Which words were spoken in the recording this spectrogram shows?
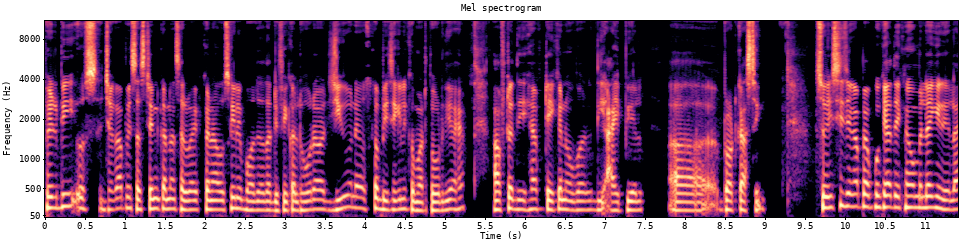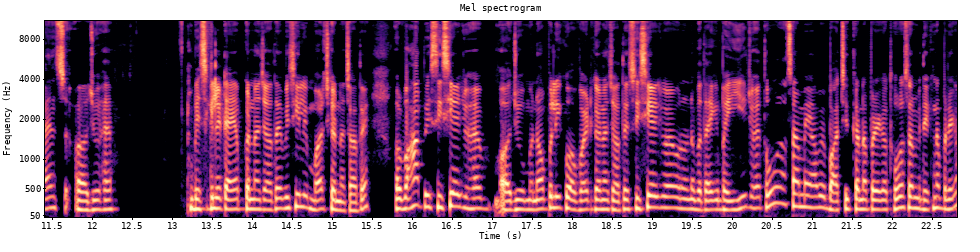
फिर भी उस जगह पे सस्टेन करना सर्वाइव करना, उसके लिए बहुत ज़्यादा डिफ़िकल्ट हो रहा है। और जियो ने उसका बेसिकली कमर तोड़ दिया है after they have taken over the I P broadcasting so इसी जगह पे आपको क्या देखने को मिला है कि रिलायंस जो है बेसिकली टाइप करना चाहते हैं बेसिकली मर्ज करना चाहते हैं। और वहाँ पे सीसीआई जो है जो मोनोपोली को अवॉइड करना चाहते हैं सीसीआई जो है, उन्होंने बताया कि भाई ये जो है, थोड़ा सा हमें यहाँ पे बातचीत करना पड़ेगा, थोड़ा सा हमें देखना पड़ेगा।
